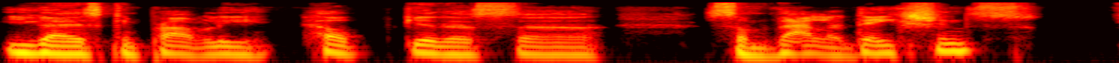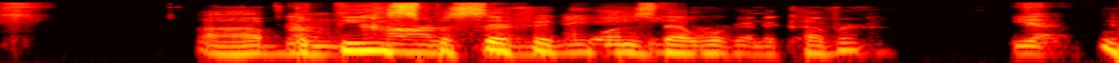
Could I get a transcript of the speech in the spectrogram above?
you guys can probably help get us uh, some validations. Uh, but Some these specific ones that we're going to cover, Yeah.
